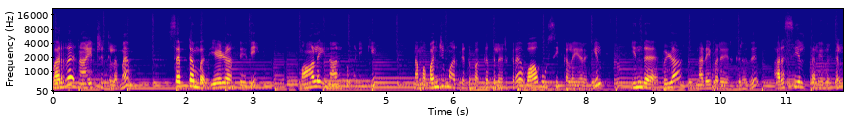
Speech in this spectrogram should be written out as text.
வர்ற ஞாயிற்றுக்கிழமை செப்டம்பர் ஏழாம் தேதி மாலை நான்கு மணிக்கு நம்ம பஞ்சு மார்க்கெட் பக்கத்தில் இருக்கிற வாவூசி கலையரங்கில் இந்த விழா நடைபெற இருக்கிறது. அரசியல் தலைவர்கள்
